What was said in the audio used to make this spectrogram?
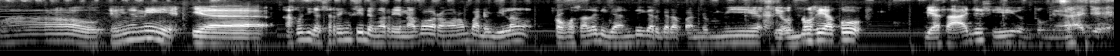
Wow, kayaknya nih ya aku juga sering sih dengerin apa orang-orang pada bilang proposalnya diganti gara-gara pandemi. Ya untung sih aku biasa aja sih untungnya. aja.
